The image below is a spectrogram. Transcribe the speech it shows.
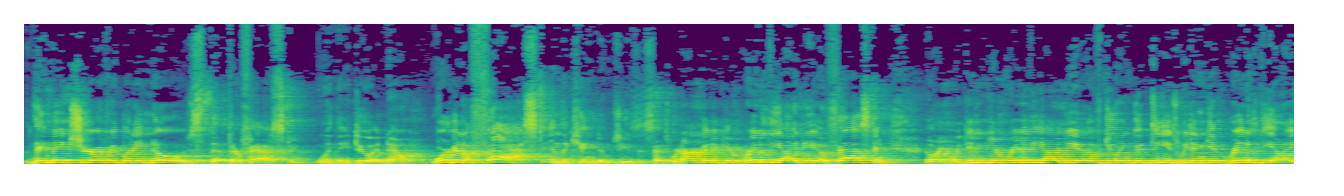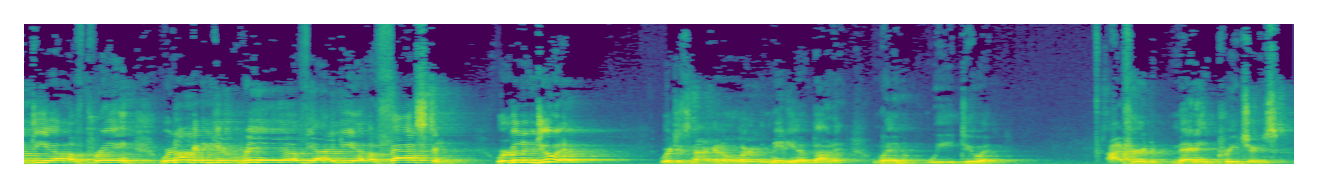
They make sure everybody knows that they're fasting when they do it. Now, we're going to fast in the kingdom, Jesus says. We're not going to get rid of the idea of fasting. Like we didn't get rid of the idea of doing good deeds. We didn't get rid of the idea of praying. We're not going to get rid of the idea of fasting. We're going to do it. We're just not going to alert the media about it when we do it. I've heard many preachers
